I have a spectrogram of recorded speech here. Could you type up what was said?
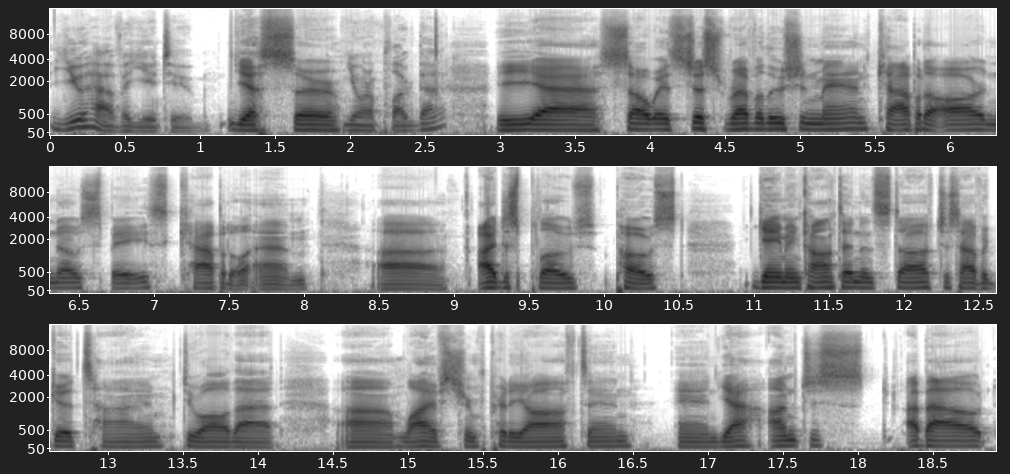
you have a YouTube. Yes, sir. You want to plug that? Yeah, so it's just Revolution Man, capital R, no space, capital M. Uh, I just post post gaming content and stuff. Just have a good time, do all that. Um, live stream pretty often, and yeah, I'm just about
